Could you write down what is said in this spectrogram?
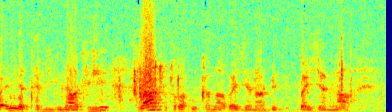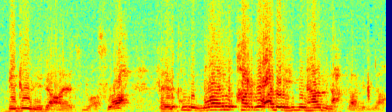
فإن تبييناته لا تترك كما بينا بينا بدون رعاية وأصلاح فيكون ما يقر عليه منها من أحكام الله.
